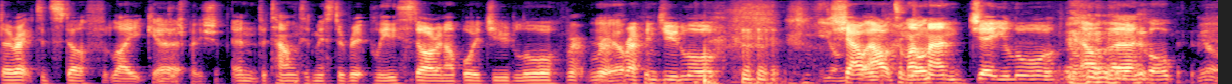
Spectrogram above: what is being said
directed stuff like uh, English patient. and the talented Mr. Ripley, starring our boy Jude Law, rap, rap, Yeah. rapping Jude Law. Shout out to my Young- man J Law out there. Yeah.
